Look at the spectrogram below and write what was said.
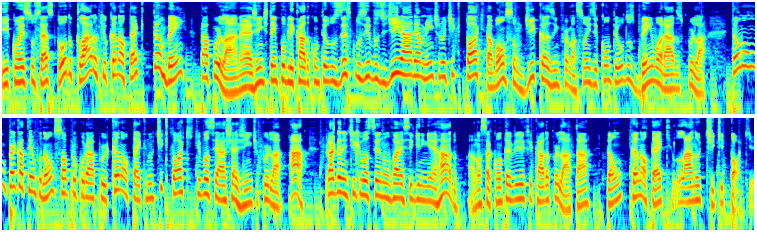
E com esse sucesso todo, claro que o Canaltech também tá por lá, né? A gente tem publicado conteúdos exclusivos diariamente no TikTok, tá bom? São dicas, informações e conteúdos bem humorados por lá. Então não perca tempo não, só procurar por Canaltech no TikTok que você acha a gente por lá. Ah, para garantir que você não vai seguir ninguém errado, a nossa conta é verificada por lá, tá? Então, Canaltech lá no TikTok.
